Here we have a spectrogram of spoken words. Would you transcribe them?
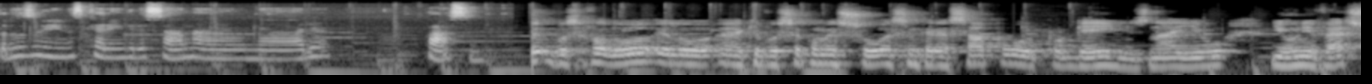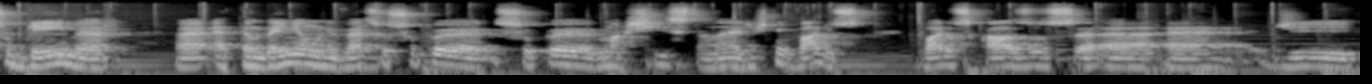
todas as meninas que querem ingressar na, na área passam. Você falou, Elo, é, que você começou a se interessar por, por games, né? E o, e o universo gamer é, é, também é um universo super, super machista, né? A gente tem vários, vários casos é, é de,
